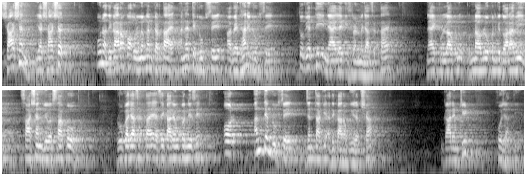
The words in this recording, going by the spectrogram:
शासन या शासक उन अधिकारों का उल्लंघन करता है अनैतिक रूप से, अवैधानिक रूप से तो व्यक्ति न्यायालय की शरण में जा सकता है। न्यायिक पुनरावलोकन के द्वारा भी शासन व्यवस्था को रोका जा सकता है ऐसे कार्यों करने से। और अंतिम रूप से जनता के अधिकारों की रक्षा गारंटीड हो जाती है।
